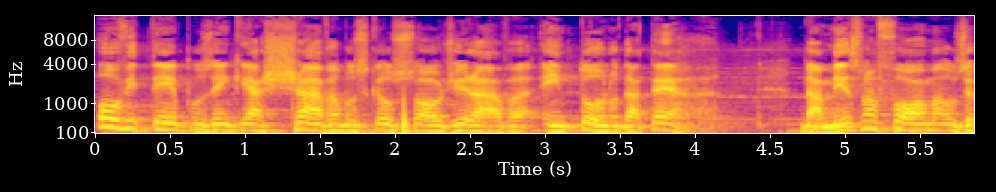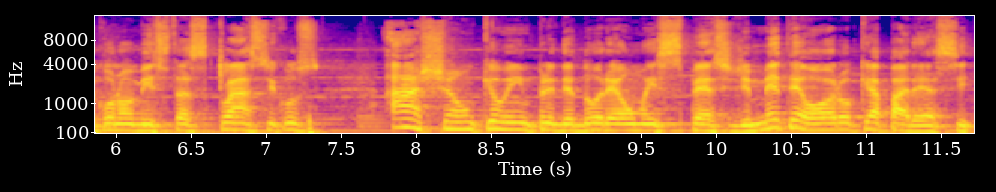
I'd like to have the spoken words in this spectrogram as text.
Houve tempos em que achávamos que o Sol girava em torno da Terra. Da mesma forma, os economistas clássicos acham que o empreendedor é uma espécie de meteoro que aparece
